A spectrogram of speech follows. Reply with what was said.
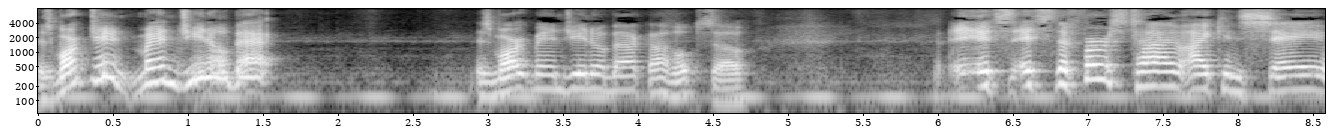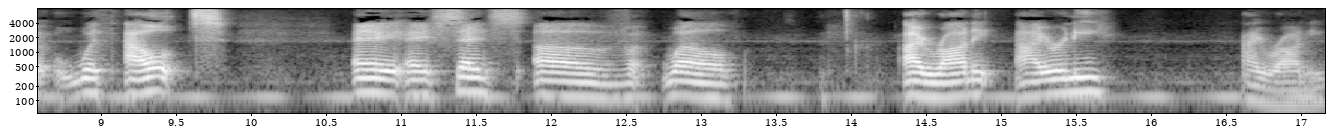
Is Mark Jan- Mangino back? Is Mark Mangino back? I hope so. It's it's the first time I can say without a a sense of well irony irony irony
